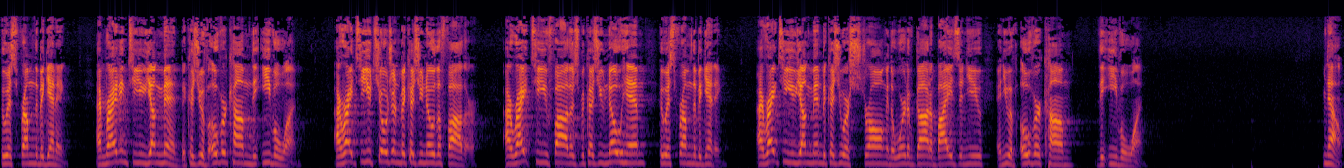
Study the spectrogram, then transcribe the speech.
who is from the beginning. I'm writing to you, young men, because you have overcome the evil one. I write to you, children, because you know the Father. I write to you, fathers, because you know him who is from the beginning. I write to you, young men, because you are strong and the word of God abides in you and you have overcome the evil one. Now,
